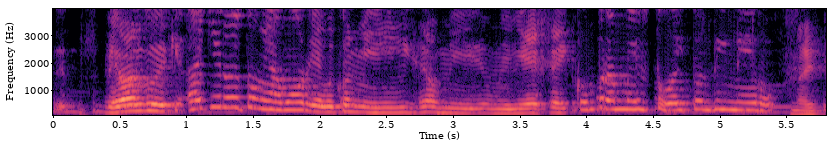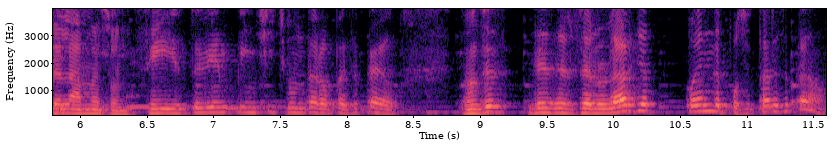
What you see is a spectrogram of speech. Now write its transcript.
Eh, veo algo de que, ay, quiero esto, mi amor. Y voy con mi hija o mi, mi vieja y cómprame esto, ahí todo el dinero. Ahí está el Amazon. Sí, estoy bien pinche chúntaro para ese pedo. Entonces, desde el celular ya pueden depositar ese pedo.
